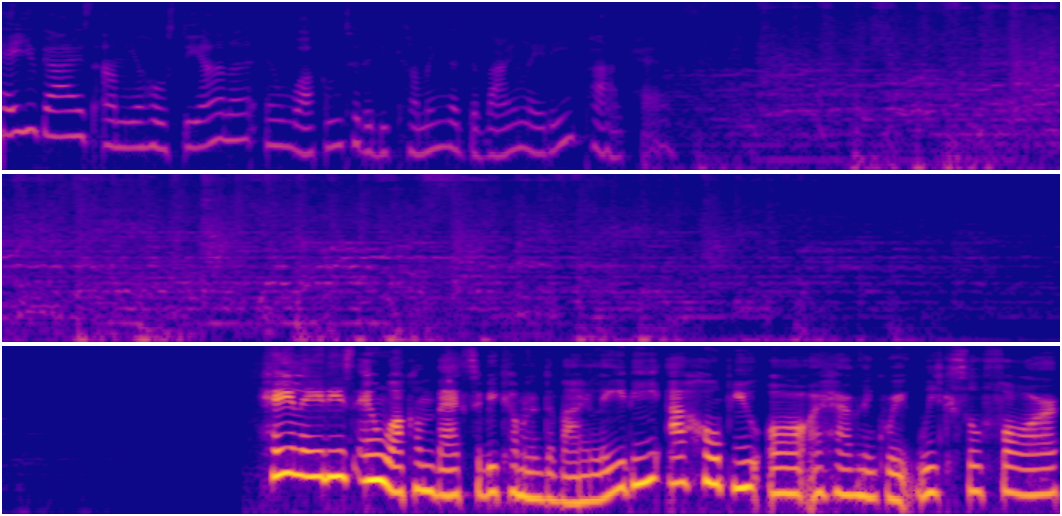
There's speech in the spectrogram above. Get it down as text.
Hey, you guys, I'm your host, Deanna, and welcome to the Becoming a Divine Lady podcast. Hey, ladies, and welcome back to Becoming a Divine Lady. I hope you all are having a great week so far.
